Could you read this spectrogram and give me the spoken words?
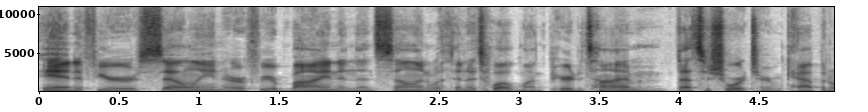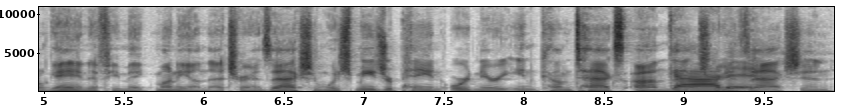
And if you're selling or if you're buying and then selling within a 12 month period of time, that's a short term capital gain if you make money on that transaction, which means you're paying ordinary income tax on Got that it. transaction.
